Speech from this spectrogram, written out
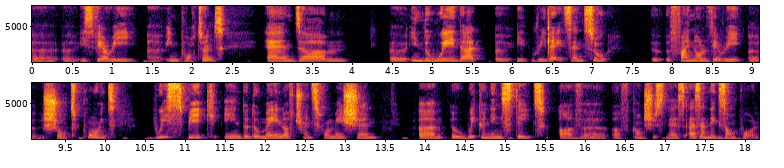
uh, uh is very uh, important, and um, uh, in the way that it relates. And so, a final, very short point: we speak in the domain of transformation, um, weakening state of of consciousness, as an example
